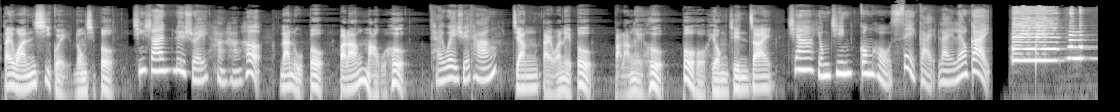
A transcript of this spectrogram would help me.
台湾四季拢是宝，青山绿水行行好，咱有宝，别人嘛有好。台味学堂，将台湾的宝，别人的好，报互乡亲知。请乡亲讲互世界来了解。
